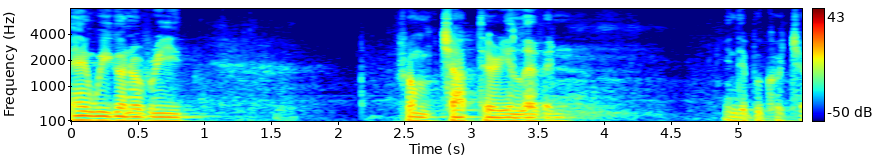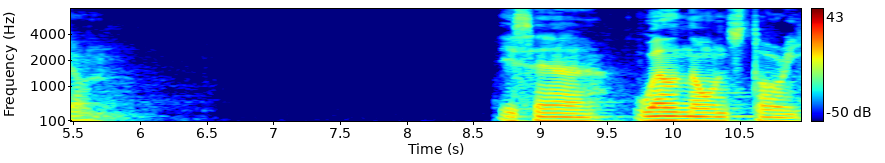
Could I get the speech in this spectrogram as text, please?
And we're going to read from chapter 11 in the book of John. It's a well known story.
